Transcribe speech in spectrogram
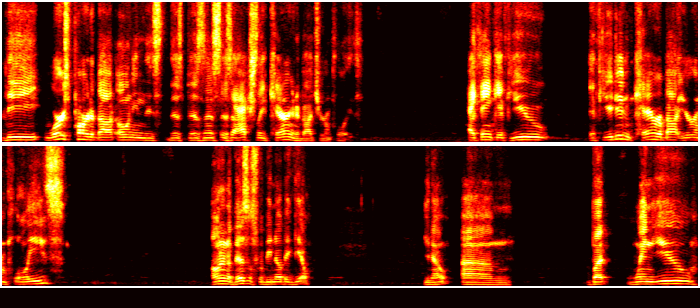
the worst part about owning this this business is actually caring about your employees. I think if you if you didn't care about your employees, owning a business would be no big deal. You know, um, but when you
